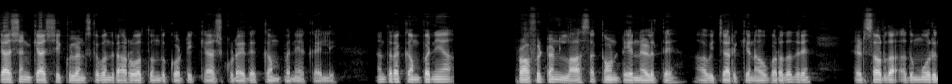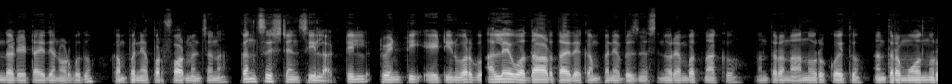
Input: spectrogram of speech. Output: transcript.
ಕ್ಯಾಶ್ ಅಂಡ್ ಕ್ಯಾಶ್ಗೆ ಬಂದರೆ ಅರವತ್ತೊಂದು ಕೋಟಿ ಕ್ಯಾಶ್ ಕೂಡ ಇದೆ ಕಂಪನಿಯ ಕೈಲಿ. ನಂತರ ಕಂಪನಿಯ ಪ್ರಾಫಿಟ್ ಅಂಡ್ ಲಾಸ್ ಅಕೌಂಟ್ ಏನು ಹೇಳುತ್ತೆ? ಆ ವಿಚಾರಕ್ಕೆ ನಾವು ಬರೋದಾದ್ರೆ ಎರಡು ಸಾವಿರದ ಹದಿಮೂರಿಂದ ಡೇಟಾ ಇದೆ ನೋಡಬಹುದು ಕಂಪನಿಯ ಪರ್ಫಾರ್ಮೆನ್ಸ್ ಅನ್ನ ಕನ್ಸಿಸ್ಟೆನ್ಸಿ ಇಲ್ಲ. ಟಿಲ್ ಟ್ವೆಂಟಿ ಏಯ್ಟೀನ್ ವರ್ಗೂ ಅಲ್ಲೇ ಒದಾಡ್ತಾ ಇದೆ ಕಂಪನಿಯ ಬಿಸ್ನೆಸ್ ಇನ್ನೂರ ಎಂಬತ್ನಾಲ್ಕು, ನಂತರ ನಾನ್ನೂರಕ್ಕೆ ಹೋಯ್ತು. ನಂತರ ಮೂವತ್ನೂರ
